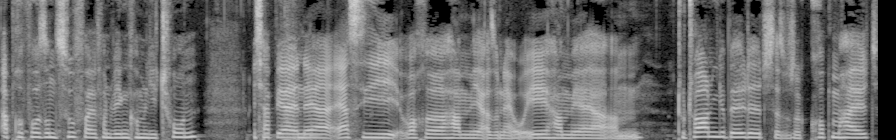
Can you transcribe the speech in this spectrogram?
Apropos so ein Zufall von wegen Kommilitonen. Ich habe ja in der ersten Woche haben wir, also in der OE, haben wir ja ähm, Tutoren gebildet, also so Gruppen halt.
